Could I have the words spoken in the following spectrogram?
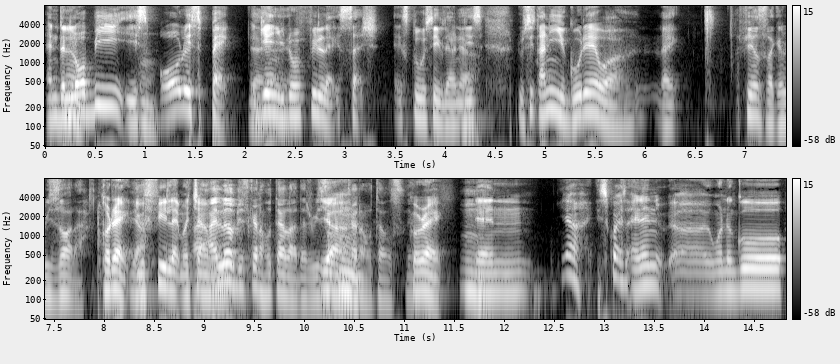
And the lobby is always packed. Yeah, Again, yeah, you don't feel like such exclusive than Yeah. this. Dusit Tani, you go there, wah, like feels like a resort. Ah. correct. You Yeah. feel like macam I, I love this kind of hotel. Ah, the resort Yeah. kind of hotels. Yeah. Correct. Then yeah, it's quite. And then uh, want to go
